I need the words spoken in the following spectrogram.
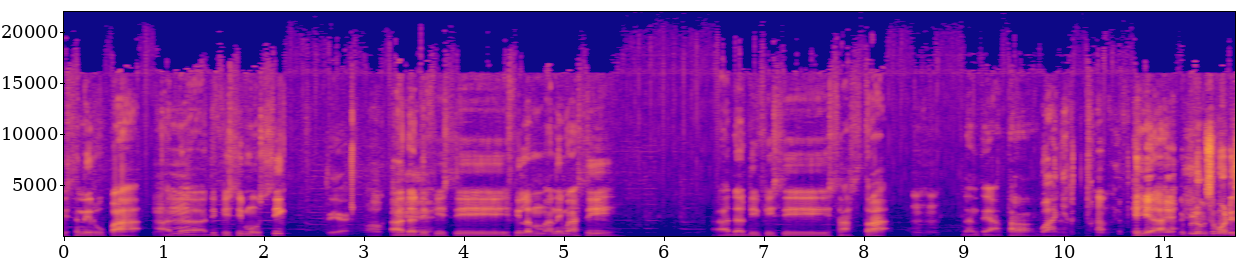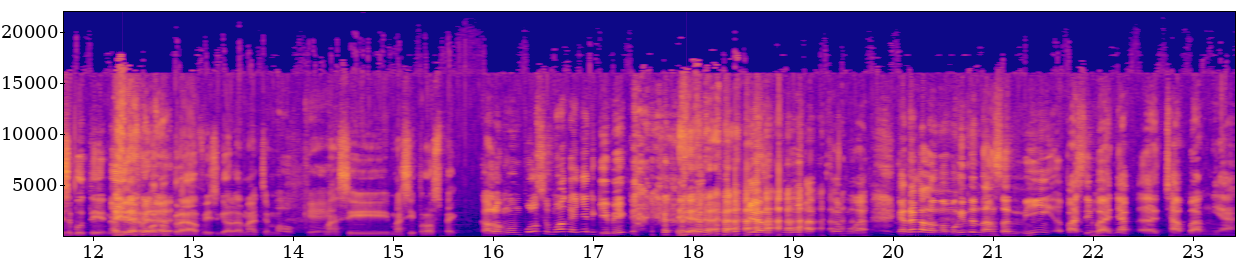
seni rupa, ada divisi musik, Iya. oke. ada divisi film animasi, ada divisi sastra Mhm. dan teater. banyak banget. Iya. Belum semua disebutin. Nanti ada fotografi segala macam. Oke. Masih masih prospek. Kalau ngumpul semua kayaknya di GBK. Biar muat semua. Karena kalau ngomongin tentang seni pasti banyak eh, cabangnya.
